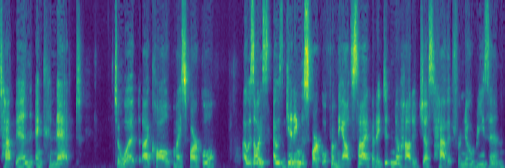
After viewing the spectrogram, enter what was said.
tap in and connect to what I call my sparkle. I was always I was getting the sparkle from the outside, but I didn't know how to just have it for no reason.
